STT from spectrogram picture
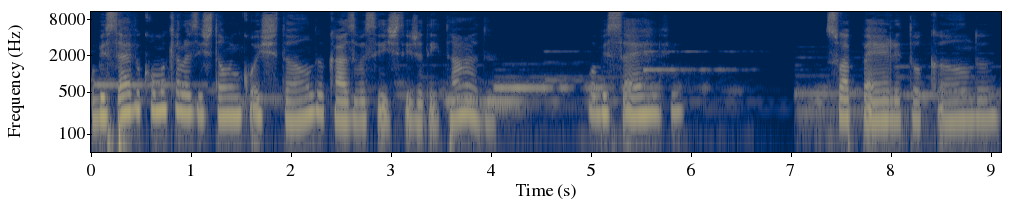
Observe como que elas estão encostando caso você esteja deitado. Observe sua pele tocando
